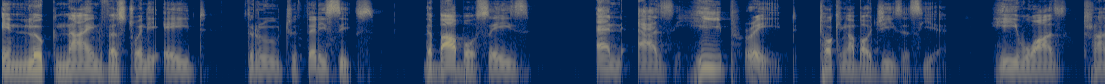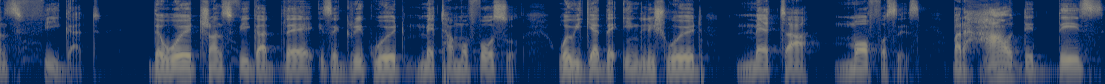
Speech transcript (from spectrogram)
In Luke 9, verse 28 through to 36, the Bible says, And as he prayed, talking about Jesus here, he was transfigured. The word transfigured there is a Greek word metamorphoso, where we get the English word metamorphosis. But how did this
